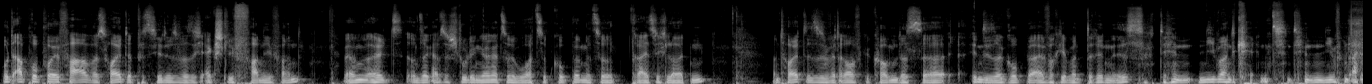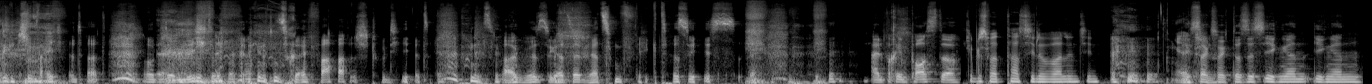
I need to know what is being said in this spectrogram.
Und apropos FH, was heute passiert ist, was ich actually funny fand. Wir haben halt, unser ganzer Studiengang hat so eine WhatsApp-Gruppe mit so 30 Leuten. Und heute sind wir drauf gekommen, dass äh, in dieser Gruppe einfach jemand drin ist, den niemand kennt, den niemand eingespeichert hat und der nicht in unserer FH studiert. Und jetzt fragen wir uns die ganze Zeit, wer zum Fick das ist. Einfach Imposter. Ich glaube, das war Tassilo Valentin. Ja, ich sag's euch, das ist irgendein, irgendein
